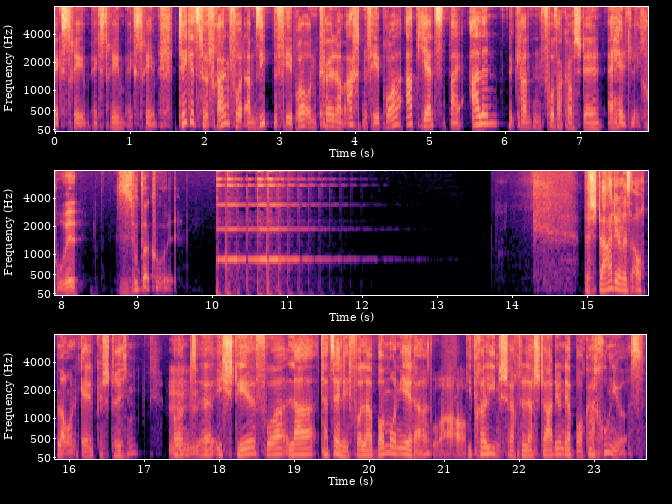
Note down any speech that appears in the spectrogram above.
Extrem, extrem, extrem. Tickets für Frankfurt am 7. Februar und Köln am 8. Februar ab jetzt bei allen bekannten Vorverkaufsstellen erhältlich. Cool. Super cool. Das Stadion ist auch blau und gelb gestrichen. Mhm. Und äh, ich stehe vor La, tatsächlich vor La Bomboniera, wow. die Pralinschachtel, das Stadion der Boca Juniors.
